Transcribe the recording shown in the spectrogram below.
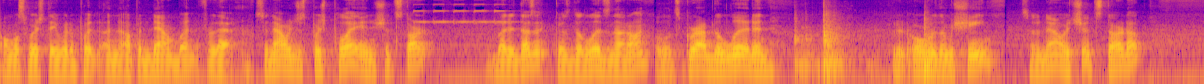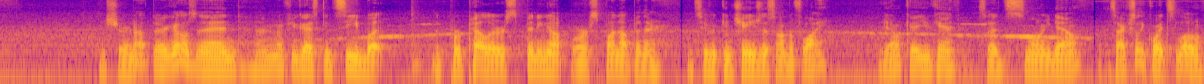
Almost wish they would have put an up and down button for that. So now we just push play and it should start, but it doesn't because the lid's not on. So let's grab the lid and put it over the machine. So now it should start up. And sure enough, there it goes. And I don't know if you guys can see, but the propeller is spinning up or spun up in there. Let's see if we can change this on the fly. Yeah, okay, you can. So it's slowing down. It's actually quite slow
